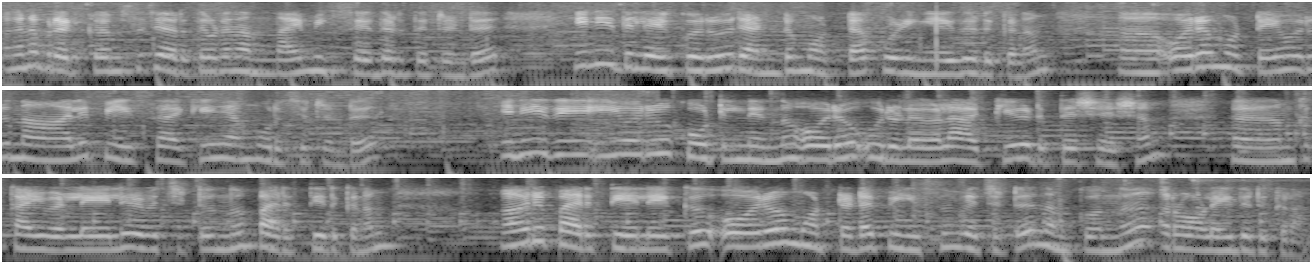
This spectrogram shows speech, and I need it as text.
അങ്ങനെ ബ്രെഡ് ക്രംസ് ചേർത്ത് ഇവിടെ നന്നായി മിക്സ് ചെയ്തെടുത്തിട്ടുണ്ട്. ഇനി ഇതിലേക്കൊരു രണ്ട് മുട്ട പുഴുങ്ങിയത് എടുക്കണം ഓരോ മുട്ടയും ഒരു നാല് പീസാക്കി ഞാൻ മുറിച്ചിട്ടുണ്ട്. ഇനി ഇത് ഈ ഒരു കൂട്ടിൽ നിന്ന് ഓരോ ഉരുളകളാക്കി എടുത്ത ശേഷം നമുക്ക് കൈവെള്ളയിൽ വെച്ചിട്ടൊന്ന് പരത്തിയെടുക്കണം. ആ ഒരു പരത്തിയിലേക്ക് ഓരോ മുട്ടയുടെ പീസും വെച്ചിട്ട് നമുക്കൊന്ന് റോൾ ചെയ്തെടുക്കണം.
